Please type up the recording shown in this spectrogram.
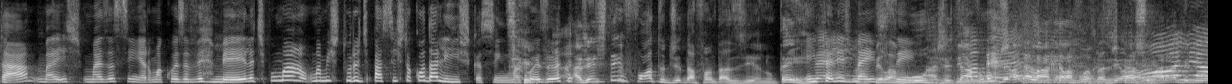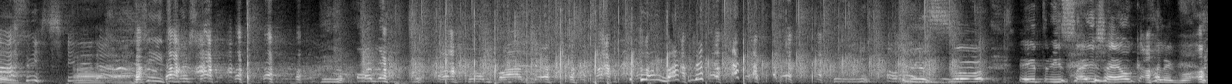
tá? Mas, mas assim, era uma coisa vermelha, tipo uma, uma mistura de passista com odalisca, assim, uma coisa... A gente tem foto de- da fantasia, não tem? Infelizmente, pelo sim. amor A de gente, Deus. ah, vamos ver, olha lá aquela fantasia, eu acho maravilhoso. mentira! Gente, mas Olha a lambada. Lambada. A pessoa. Entre isso aí já é o carro alegórico.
